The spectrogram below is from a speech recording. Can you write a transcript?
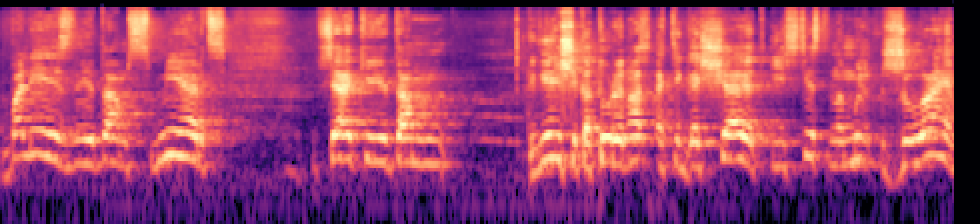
Болезни, там, смерть, всякие там вещи, которые нас отягощают, и, естественно, мы желаем,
